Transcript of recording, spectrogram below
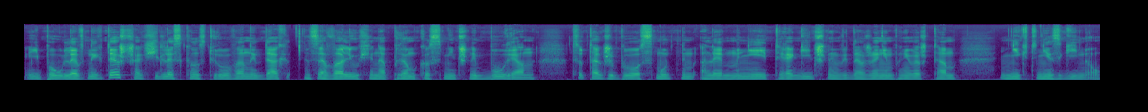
i po ulewnych deszczach źle skonstruowany dach zawalił się na prom kosmiczny Buran, co także było smutnym, ale mniej tragicznym wydarzeniem, ponieważ tam nikt nie zginął.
